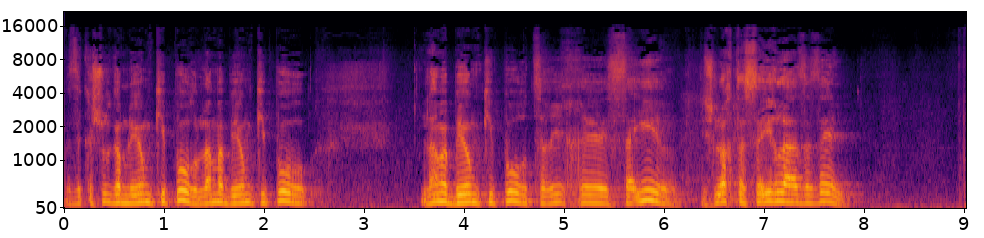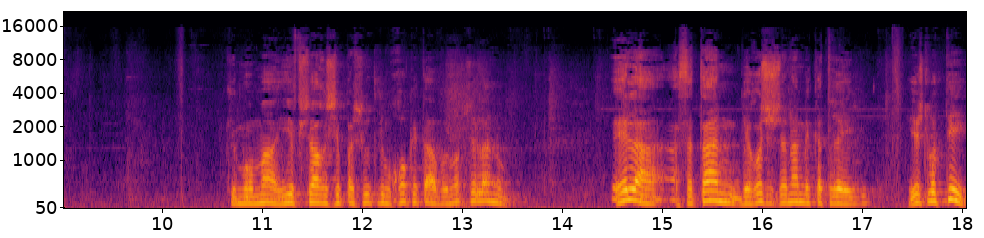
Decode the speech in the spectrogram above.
וזה קשור גם ליום כיפור. למה ביום כיפור, למה ביום כיפור צריך uh, שעיר, לשלוח את השעיר לעזאזל? כמו מה, אי אפשר שפשוט למחוק את העוונות שלנו? אלא השטן בראש השנה מקטרג, יש לו תיק.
